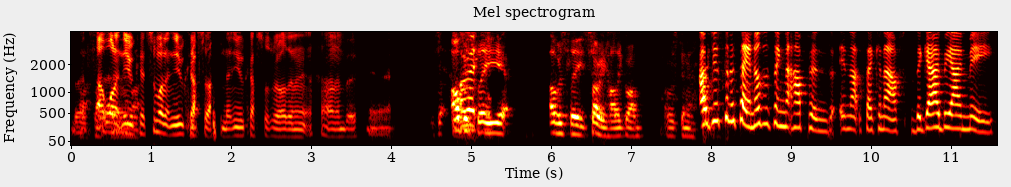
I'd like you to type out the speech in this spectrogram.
But That one at Newcastle, someone at Newcastle happened at Newcastle as well, didn't it? I can't remember. yeah, So obviously, obviously, sorry, Hollie, go on. I was going to. I was just going to say another thing that happened in that second half. The guy behind me,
